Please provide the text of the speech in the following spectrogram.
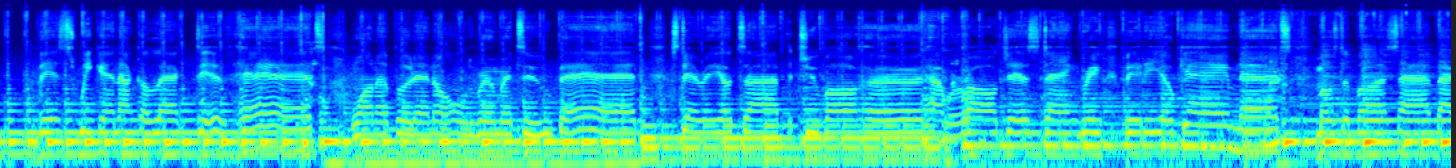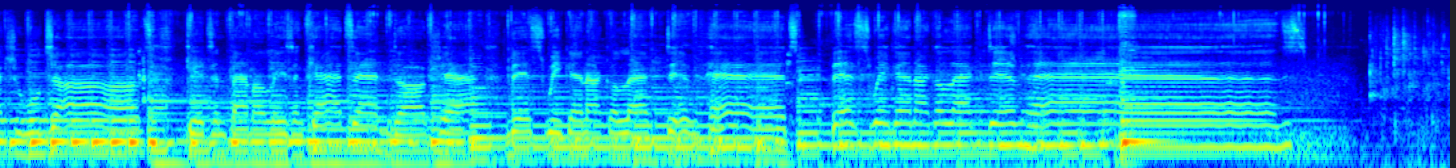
This week in our collective heads Wanna put an old rumor to bed. Stereotype that you've all heard How we're all just angry video game nerds. Most of us have actual jobs Kids and families and cats and dogs, yeah. This week in our collective heads This week in our collective heads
